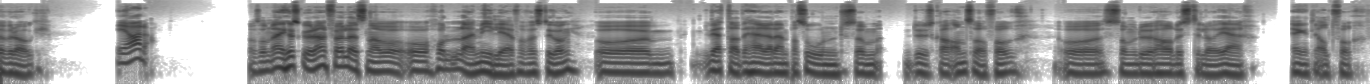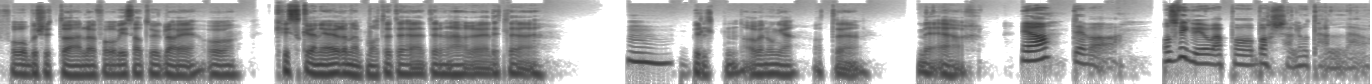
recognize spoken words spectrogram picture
over òg. Ja da. Sånn. Jeg husker jo den følelsen av å, å holde Emilie for første gang, og vite at det her er den personen som du skal ha ansvar for, og som du har lyst til å gjøre egentlig alt for, for å beskytte eller for å vise at du er glad i, og kvisker den i ørene på en måte til, til den her lille Mm. bylten av en unge, at eh, vi er her. Ja, det var Og så fikk vi jo være på Barselhotellet og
